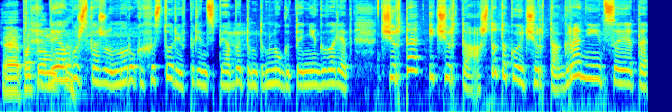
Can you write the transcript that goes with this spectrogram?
э, потом... Да я вам больше скажу, на уроках истории, в принципе, об этом-то много-то не говорят. Черта и черта. А что такое черта? Границы это,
